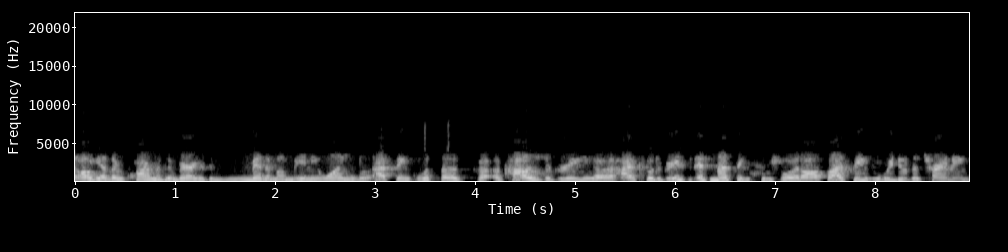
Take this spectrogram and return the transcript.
Oh yeah, the requirements are very minimum. Anyone, I think, with a, a college degree, a high school degree, it's, it's nothing crucial at all. So I think we do the training.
